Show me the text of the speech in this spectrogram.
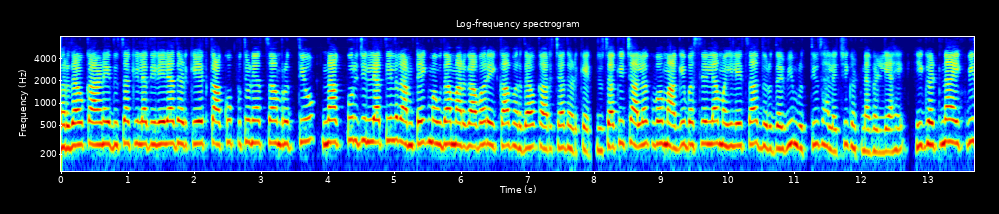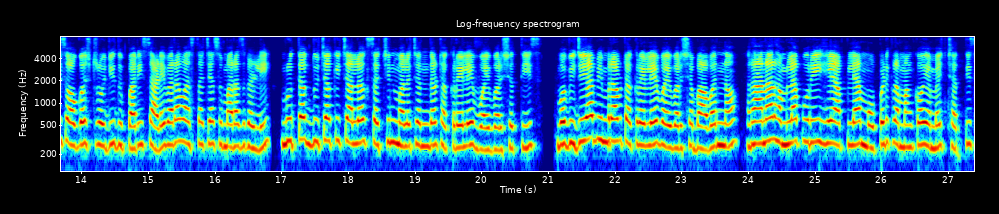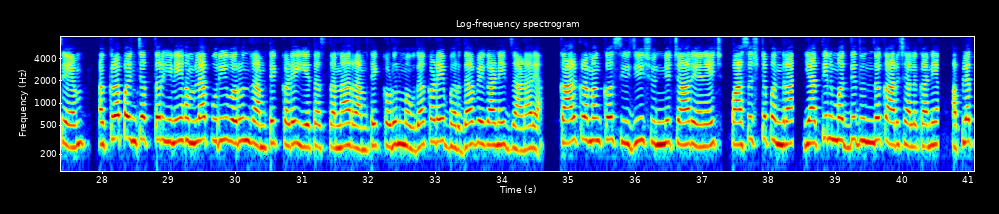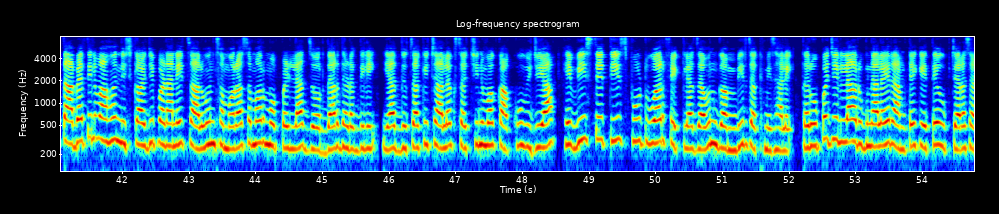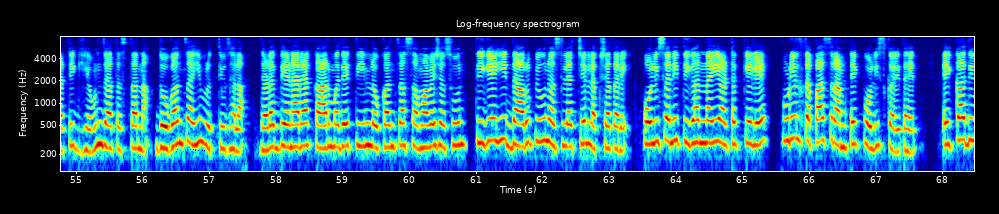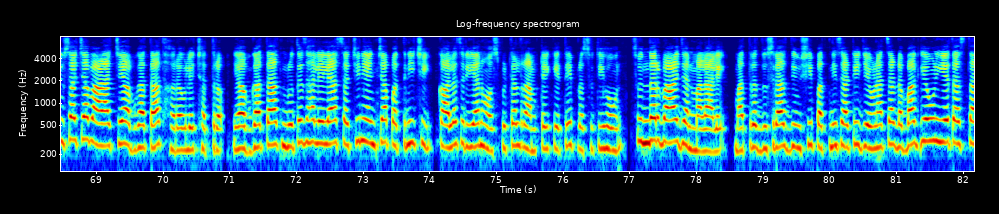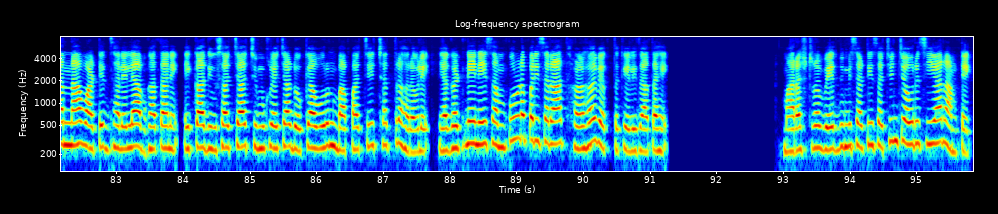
भरधाव कारणे दुचाकीला दिलेल्या धडकेत काकू पुतण्याचा मृत्यू. नागपूर जिल्ह्यातील रामटेक मौदा मार्गावर एका भरधाव कारच्या धडकेत. दुचाकी चालक व मागे बसलेल्या महिलेचा दुर्दैवी मृत्यू झाल्याची घटना घडली आहे. ही घटना एकवीस ऑगस्ट रोजी दुपारी साडेबारा वाजताच्या सुमारास घडली. मृतक दुचाकी चालक सचिन मलचंद ठकरेले वय वर्ष तीस. व विजया भीमराव ठकरेले वय वर्ष बावन्न. राहणार हमलापुरी हे आपल्या मोपेड क्रमांक एम एच छत्तीस एम अकरा पंच्याहत्तर हिने हमलापुरीवरून रामटेककडे येत असताना रामटेककडून मौदाकडे भरधाव वेगाने जाणाऱ्या कार क्रमांक सी जी शून्य चार एन एच पासष्ट पंधरा यातील मध्यधुंद कार चालकाने आपल्या ताब्यातील वाहन निष्काळजीपणाने चालवून समोरासमोर मोपेडला जोरदार धडक दिली. यात दुचाकी चालक सचिन व काकू विजया हे वीस ते तीस फूट वर फेकल्या जाऊन गंभीर जखमी झाले. तर उपजिल्हा रुग्णालय रामटेक येथे उपचारासाठी घेऊन जात असताना दोघांचाही मृत्यू झाला. धडक देणाऱ्या कारमध्ये तीन लोकांचा समावेश असून तिघेही दारू पिऊन असल्याचे लक्षात आले. पोलिसांनी तिघांनाही अटक केले पुढील तपास रामटेक पोलीस करीत आहेत. एका दिवसाच्या बाळाचे अपघातात हरवले छत्र. या अपघातात मृत झालेल्या सचिन यांच्या पत्नीची कालच रियान हॉस्पिटल रामटेक येथे प्रसूती होऊन सुंदर बाळ जन्माला आले. मात्र दुसऱ्याच दिवशी पत्नीसाठी जेवणाचा डबा घेऊन येत असताना वाटेत झालेल्या अपघाताने एका दिवसाच्या चिमुकल्याच्या डोक्यावरून बापाचे छत्र हरवले. या घटनेने संपूर्ण परिसरात हळहळ व्यक्त केली जात आहे. महाराष्ट्र वेदभूमीसाठी सचिन चौरसिया रामटेक.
